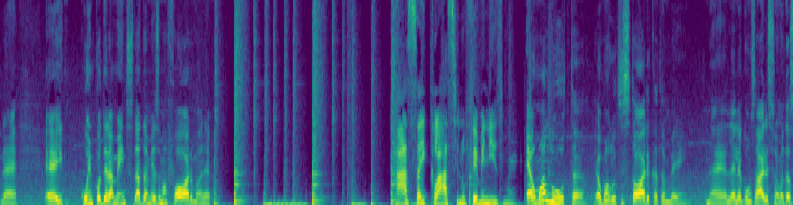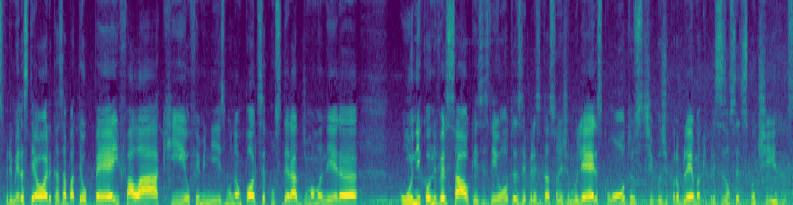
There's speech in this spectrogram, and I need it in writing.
né? É, e com empoderamento se dá da mesma forma, né? Raça e classe no feminismo. É uma luta, é uma luta histórica também. Né? Lélia Gonzalez foi uma das primeiras teóricas a bater o pé e falar que o feminismo não pode ser considerado de uma maneira única, universal, que existem outras representações de mulheres com outros tipos de problema que precisam ser discutidos.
